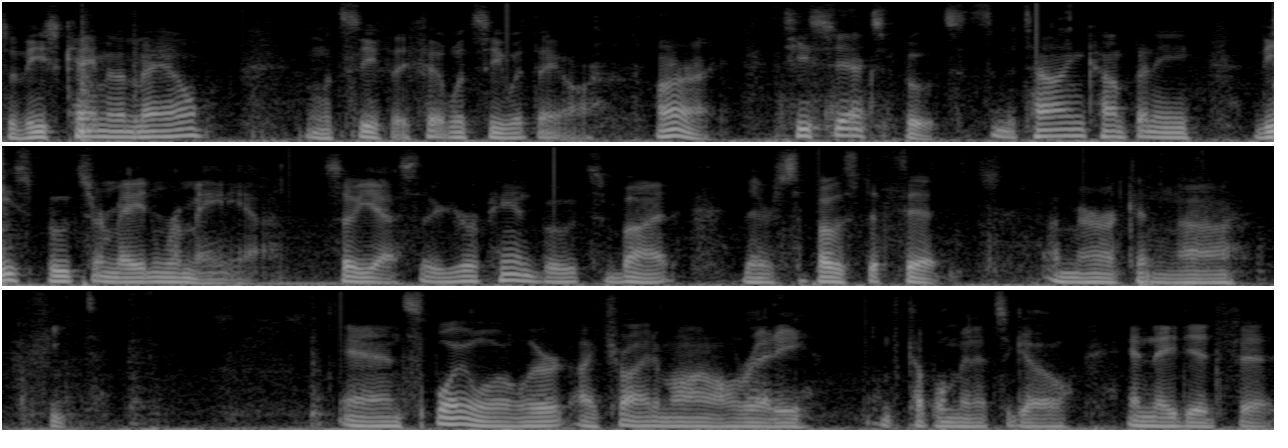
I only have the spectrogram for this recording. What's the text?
So these came in the mail, and let's see if they fit. Let's see what they are. All right, TCX Boots. It's an Italian company. These boots are made in Romania. So yes, they're European boots, but they're supposed to fit American uh, feet. And spoiler alert, I tried them on already a couple minutes ago, and they did fit.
